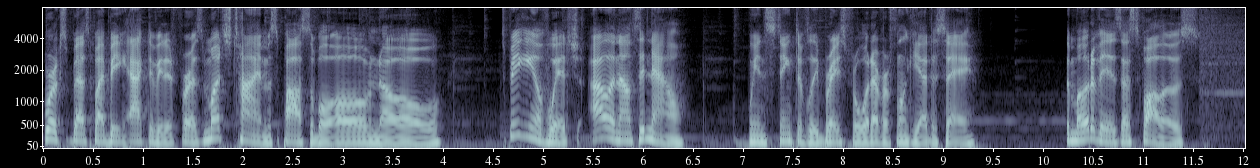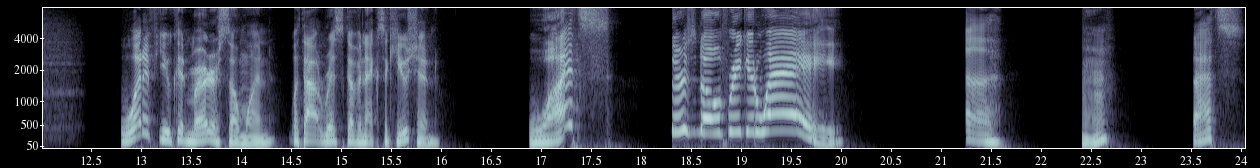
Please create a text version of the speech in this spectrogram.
works best by being activated for as much time as possible. Oh no. Speaking of which, I'll announce it now. We instinctively braced for whatever Flunky had to say. The motive is as follows. What if you could murder someone without risk of an execution? What? There's no freaking way! Uh. Hmm? That's.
